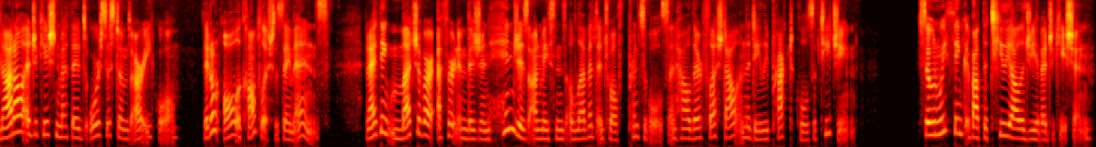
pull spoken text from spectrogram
Not all education methods or systems are equal, they don't all accomplish the same ends. And I think much of our effort and vision hinges on Mason's 11th and 12th principles and how they're fleshed out in the daily practicals of teaching. So when we think about the teleology of education,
